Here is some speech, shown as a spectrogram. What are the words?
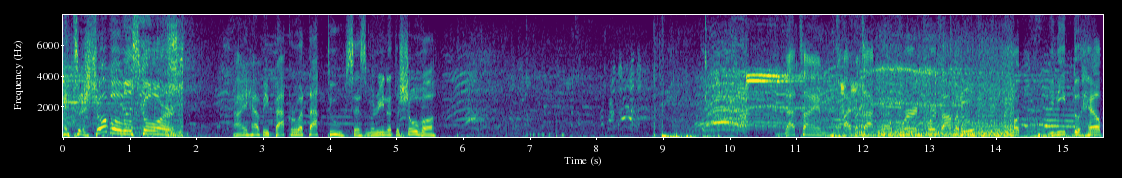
And Tushova will score. I have a back row attack too, says Marina Tushova. That time, pipe attack won't work for Tamaru. You need to help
